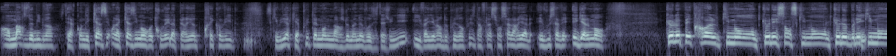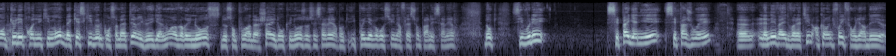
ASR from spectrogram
en mars 2020. C'est-à-dire qu'on on a quasiment retrouvé la période pré-Covid. Ce qui veut dire qu'il n'y a plus tellement de marge de manœuvre aux États-Unis, il va y avoir de plus en plus d'inflation salariale. Et vous savez également que le pétrole qui monte, que l'essence qui monte, que le blé qui monte, que les produits qui montent, ben, qu'est-ce qu'il veut le consommateur? Il veut également avoir une hausse de son pouvoir d'achat et donc une hausse de ses salaires. Donc il peut y avoir aussi une inflation par les salaires. Donc si vous voulez, c'est pas gagné, c'est pas joué. Euh, l'année va être volatile. Encore une fois, il faut regarder euh,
